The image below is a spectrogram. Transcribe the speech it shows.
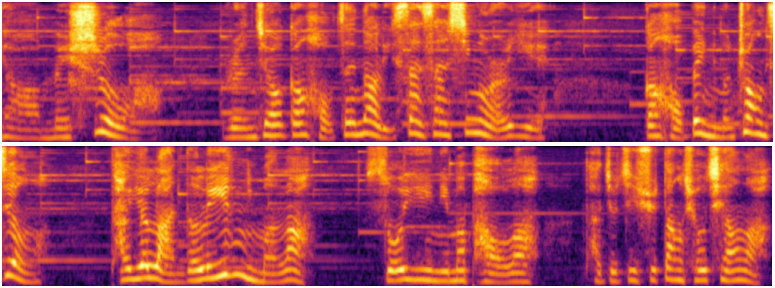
呀，没事了。”人家刚好在那里散散心而已，刚好被你们撞见了，他也懒得理你们了，所以你们跑了，他就继续荡秋千了。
